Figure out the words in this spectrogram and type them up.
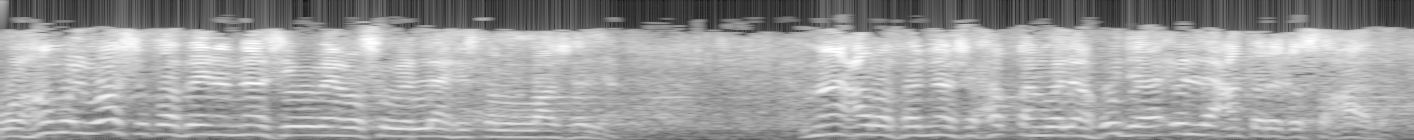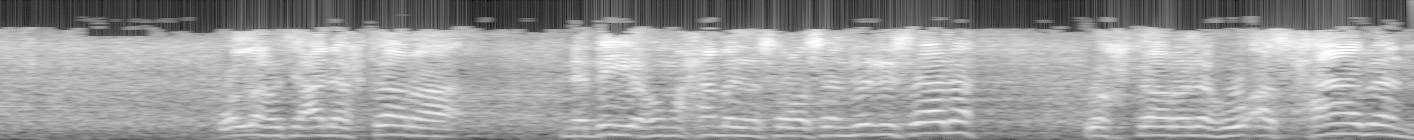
وهم الواسطة بين الناس وبين رسول الله صلى الله عليه وسلم. ما عرف الناس حقا ولا هدى إلا عن طريق الصحابة. والله تعالى اختار نبيه محمد صلى الله عليه وسلم للرسالة واختار له أصحابا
